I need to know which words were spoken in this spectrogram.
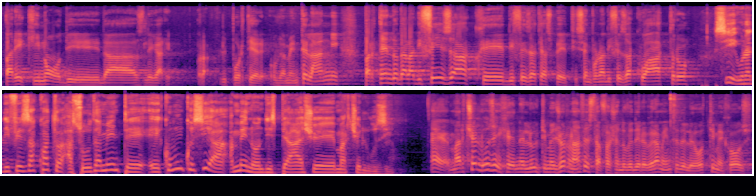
parecchi nodi da slegare il portiere ovviamente Lanni. Partendo dalla difesa, che difesa ti aspetti? Sempre una difesa a 4? Sì, una difesa a 4 assolutamente e comunque sia a me non dispiace Marcellusi. Eh, Marcellusi che nelle ultime giornate sta facendo vedere veramente delle ottime cose.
